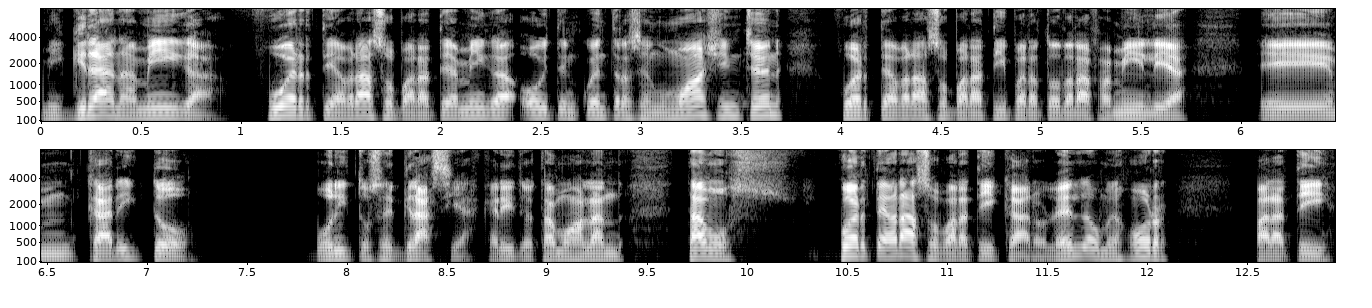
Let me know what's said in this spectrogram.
Mi gran amiga, Fuerte abrazo para ti, amiga. Hoy te encuentras en Washington. Fuerte abrazo para ti, para toda la familia. Eh, Carito, bonito ser. Gracias, Carito. Estamos hablando. Estamos. Fuerte abrazo para ti, Carol. Lo mejor para ti,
